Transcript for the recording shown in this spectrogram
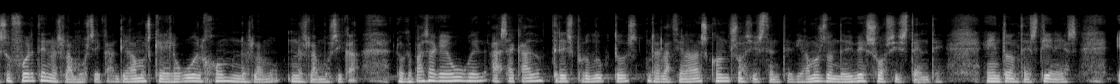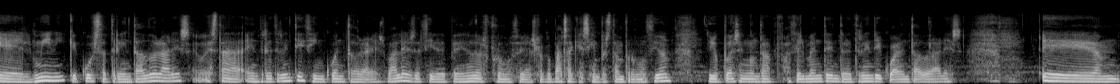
su fuerte no es la música. Digamos que el Google Home no es la, no es la música. Lo que pasa que Google ha sacado tres productos relacionados con su asistente, digamos donde vive su asistente. Entonces tienes el Mini que cuesta 30 dólares, está entre 30 y 50 dólares, ¿vale? Es decir, dependiendo de las promociones. Lo que pasa que siempre está en promoción y lo puedes encontrar fácilmente entre 30 y 40 dólares. Eh,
